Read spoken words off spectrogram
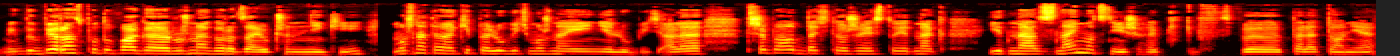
Jakby biorąc pod uwagę różnego rodzaju czynniki, można tę ekipę lubić, można jej nie lubić, ale trzeba oddać to, że jest to jednak jedna z najmocniejszych ekip w peletonie,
